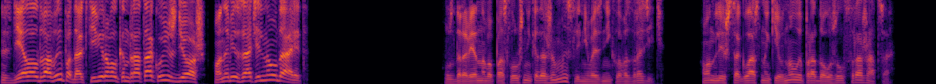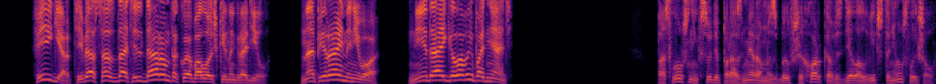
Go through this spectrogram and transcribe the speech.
Сделал два выпада, активировал контратаку и ждешь. Он обязательно ударит». У здоровенного послушника даже мысли не возникло возразить. Он лишь согласно кивнул и продолжил сражаться. «Фигер, тебя создатель даром такой оболочкой наградил? Напирай на него! Не дай головы поднять!» Послушник, судя по размерам из бывших орков, сделал вид, что не услышал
